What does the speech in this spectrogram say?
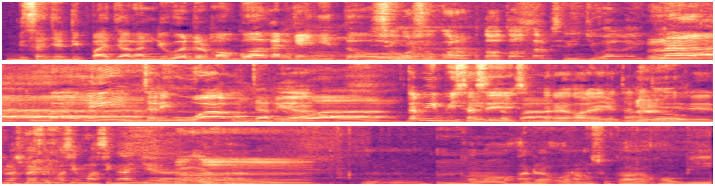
bisa jadi pajangan juga di rumah gua kan kayak gitu. Syukur-syukur tau-tau ntar bisa dijual lagi. Nah, Kembali cari uang. cari ya. uang. Tapi bisa sih Gitu, Pak. sebenarnya kalau gitu. itu perspektif masing-masing aja. Hmm. Mm-mm. Kalau ada orang suka hobi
